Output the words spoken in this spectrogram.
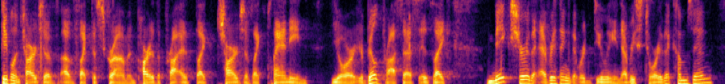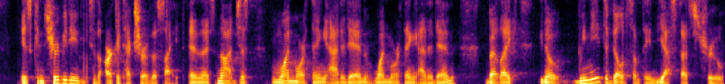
people in charge of of like the scrum and part of the pro- like charge of like planning your your build process is like make sure that everything that we're doing every story that comes in is contributing to the architecture of the site. And it's not just one more thing added in one more thing added in. But like you know we need to build something. Yes that's true.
